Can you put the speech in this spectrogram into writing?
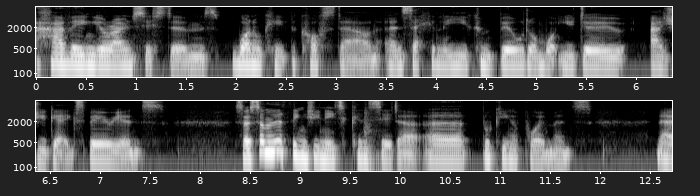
having your own systems, one will keep the cost down, and secondly, you can build on what you do as you get experience. So, some of the things you need to consider are booking appointments. Now,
